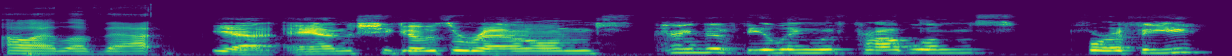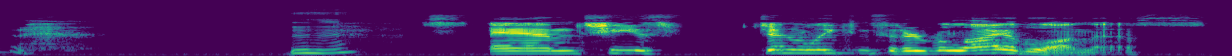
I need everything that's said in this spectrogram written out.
Oh, I love that. Yeah, and she goes around kind of dealing with problems for a fee. Mm-hmm. And she's generally considered reliable on this.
